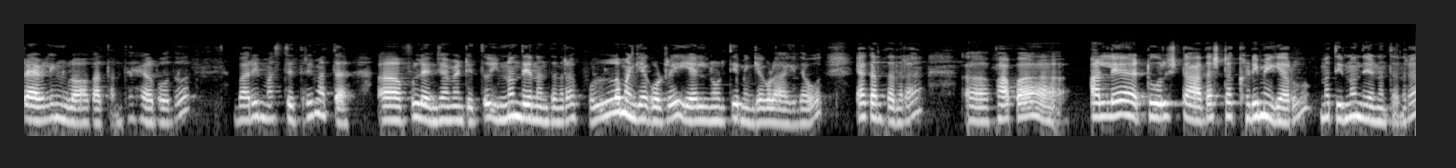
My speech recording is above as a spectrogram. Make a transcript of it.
ಟ್ರಾವೆಲಿಂಗ್ ಲಾಗ್ ಆತಂತ ಹೇಳ್ಬೋದು. ಭಾರಿ ಮಸ್ತ್ ಇತ್ತು ರೀ ಮತ್ತು ಫುಲ್ ಎಂಜಾಯ್ಮೆಂಟ್ ಇತ್ತು. ಇನ್ನೊಂದು ಏನಂತಂದ್ರೆ ಫುಲ್ ಮಂಗ್ಯಗಳು ರೀ ಎಲ್ಲಿ ನೋಡ್ತೀವಿ ಮಂಗ್ಯಗಳು ಆಗಿದ್ದಾವೆ ಯಾಕಂತಂದ್ರೆ ಪಾಪ ಅಲ್ಲೇ ಟೂರಿಸ್ಟ್ ಆದಷ್ಟು ಕಡಿಮೆ ಆಗ್ಯಾರು ಮತ್ತು ಇನ್ನೊಂದು ಏನಂತಂದ್ರೆ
